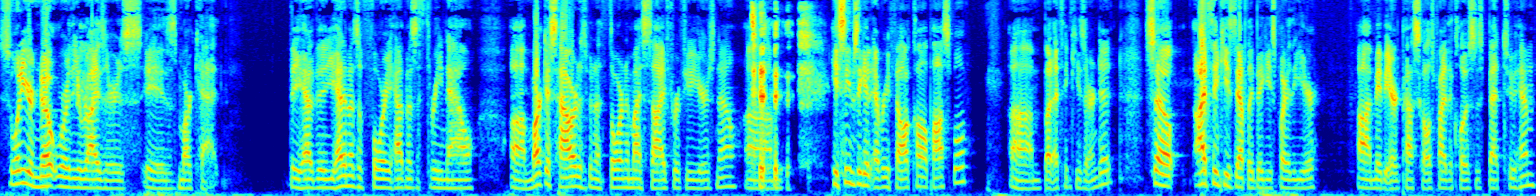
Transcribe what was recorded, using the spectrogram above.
So one of your noteworthy risers is Marquette. You have the you had him as a four, you have them as a three now. Um, Markus Howard has been a thorn in my side for a few years now. Um, he seems to get every foul call possible, um, but I think he's earned it. So I think he's definitely Big East Player of the Year. Uh, maybe Eric Paschall is probably the closest bet to him.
